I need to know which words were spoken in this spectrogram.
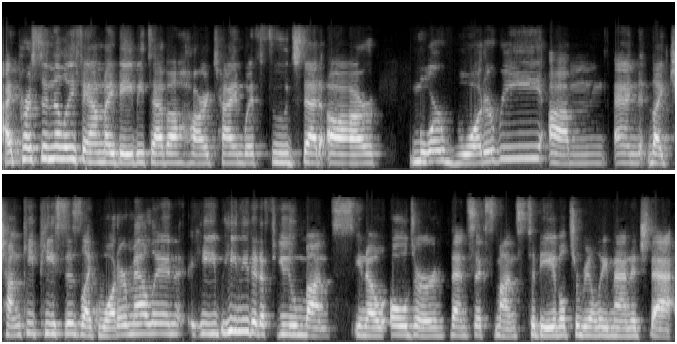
I personally found my baby to have a hard time with foods that are more watery um, and like chunky pieces like watermelon. He he needed a few months, you know, older than six months to be able to really manage that.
